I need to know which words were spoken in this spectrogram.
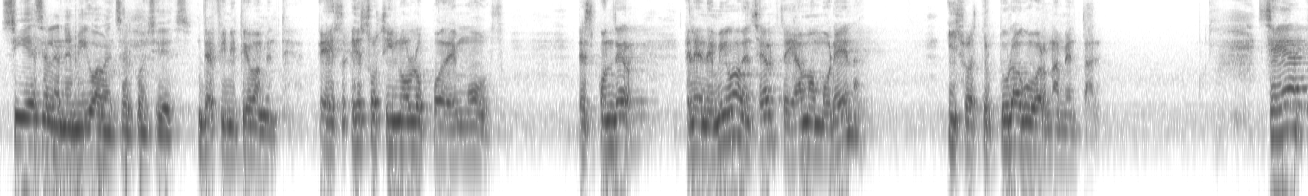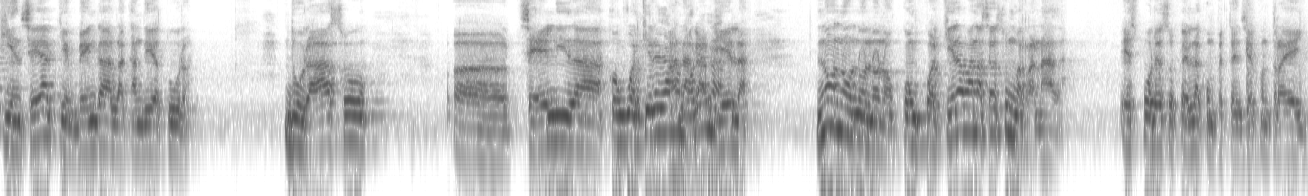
Sí es el enemigo a vencer, coincides. Definitivamente. Es- eso sí no lo podemos esconder. El enemigo a vencer se llama Morena y su estructura gubernamental. Sea quien sea quien venga a la candidatura. Durazo, ah, Célida, Con cualquiera gana Ana. Gabriela. No, no, no, no, no. Con cualquiera van a hacer su marranada. Es por eso que es la competencia contra ellos.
